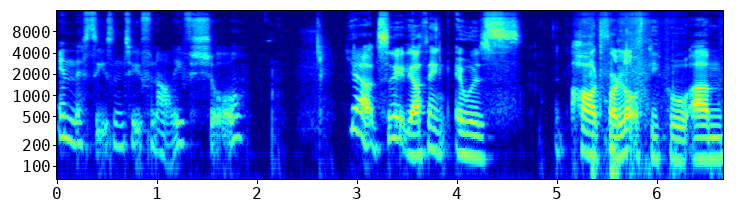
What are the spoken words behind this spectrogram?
in this season two finale for sure. Yeah, absolutely. I think it was hard for a lot of people. Um,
